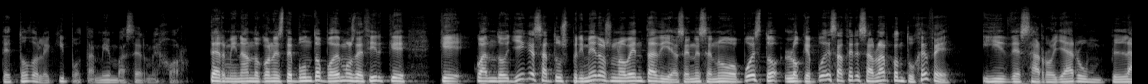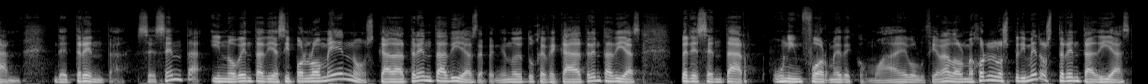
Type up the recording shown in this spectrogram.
de todo el equipo también va a ser mejor terminando con este punto, podemos decir que, que, cuando llegues a tus primeros 90 días en ese nuevo puesto, lo que puedes hacer es hablar con tu jefe y desarrollar un plan de 30, 60 y 90 días. Y por lo menos cada 30 días, dependiendo de tu jefe, cada 30 días presentar un informe de cómo ha evolucionado. A lo mejor en los primeros 30 días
